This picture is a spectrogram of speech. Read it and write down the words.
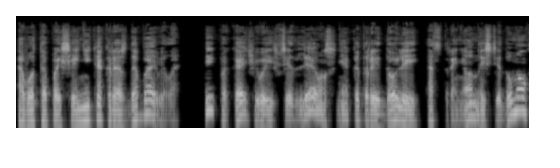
а вот опасений как раз добавило, и, покачиваясь в седле, он с некоторой долей отстраненности думал,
